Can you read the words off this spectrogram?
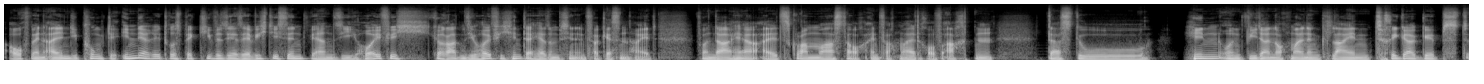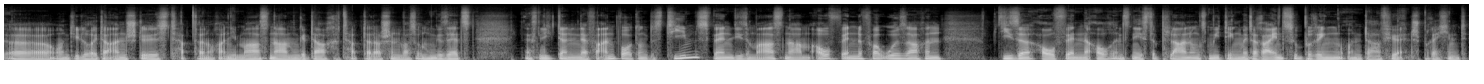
auch wenn allen die Punkte in der Retrospektive sehr, sehr wichtig sind, werden sie häufig, geraten sie häufig hinterher so ein bisschen in Vergessenheit. Von daher als Scrum Master auch einfach mal darauf achten, dass du hin und wieder nochmal einen kleinen Trigger gibst äh, und die Leute anstößt, habt da noch an die Maßnahmen gedacht, habt da da schon was umgesetzt. Das liegt dann in der Verantwortung des Teams, wenn diese Maßnahmen Aufwände verursachen, diese Aufwände auch ins nächste Planungsmeeting mit reinzubringen und dafür entsprechend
